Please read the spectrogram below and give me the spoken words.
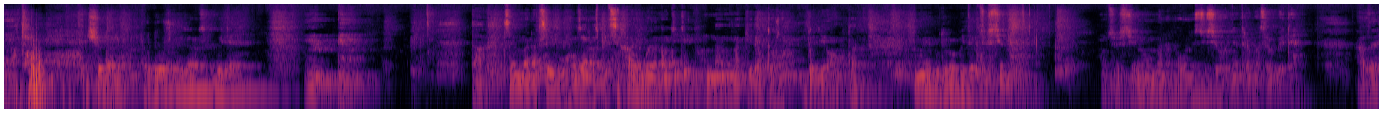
От. І що далі? Продовжую зараз робити. Так, це в мене цей вугол зараз підсихає, бо я там тільки накидав теж доділав. Так? Ну і буду робити цю стіну. Оцю стіну у мене повністю сьогодні треба зробити. Але,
